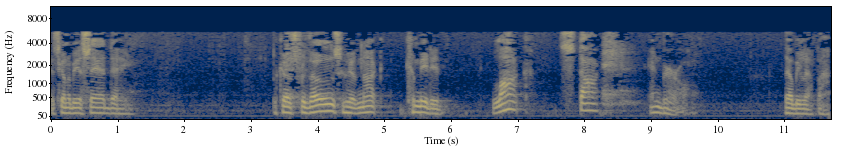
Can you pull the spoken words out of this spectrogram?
it's going to be a sad day. Because for those who have not committed lock, stock, and barrel, they'll be left behind.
